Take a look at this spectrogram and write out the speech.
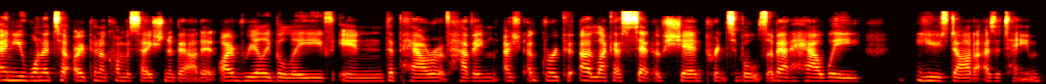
and you wanted to open a conversation about it, I really believe in the power of having a, a group, uh, like a set of shared principles about how we use data as a team.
